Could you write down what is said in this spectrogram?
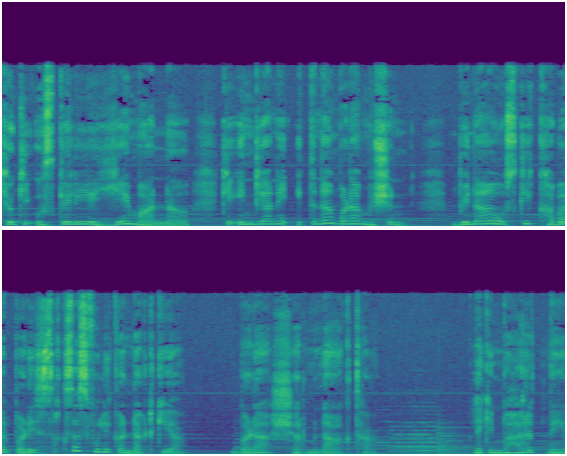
क्योंकि उसके लिए ये मानना कि इंडिया ने इतना बड़ा मिशन बिना उसकी खबर पड़े सक्सेसफुली कंडक्ट किया। बड़ा शर्मनाक था। लेकिन भारत ने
